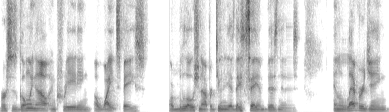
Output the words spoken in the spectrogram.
versus going out and creating a white space or blue ocean opportunity, as they say in business, and leveraging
